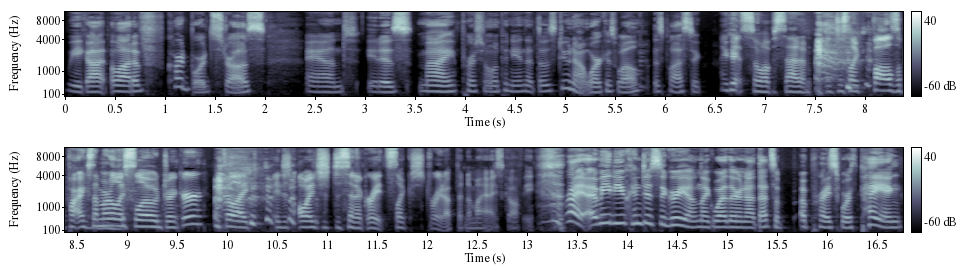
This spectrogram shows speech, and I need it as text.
We got a lot of cardboard straws, and it is my personal opinion that those do not work as well as plastic. I get so upset. and It just like falls apart because I'm a really slow drinker. So like it just always just disintegrates like straight up into my iced coffee. Right. I mean, you can disagree on like whether or not that's a, a price worth paying,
